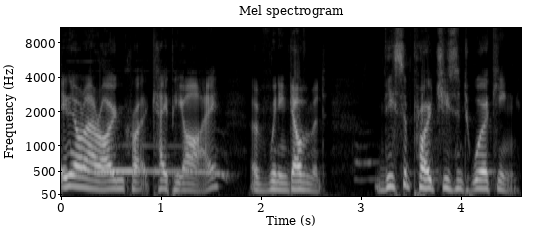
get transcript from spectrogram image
even on our own KPI of winning government, this approach isn't working,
